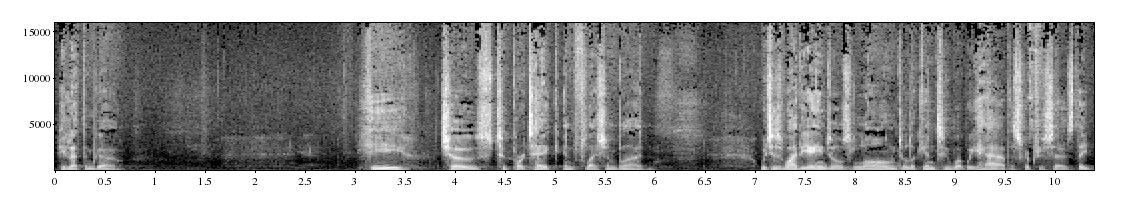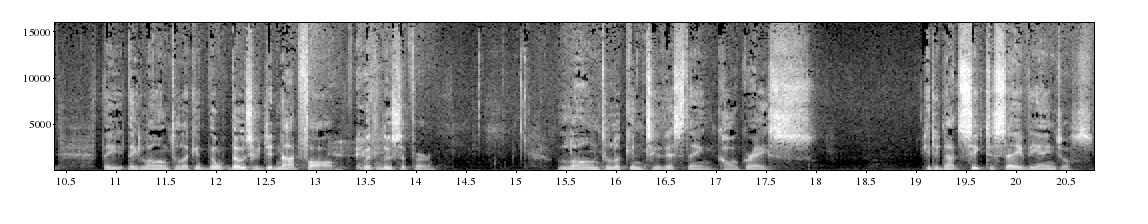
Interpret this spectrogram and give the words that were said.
he let them go. He chose to partake in flesh and blood, which is why the angels long to look into what we have, the scripture says. They, they, they long to look in, those who did not fall with Lucifer long to look into this thing called grace. He did not seek to save the angels.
